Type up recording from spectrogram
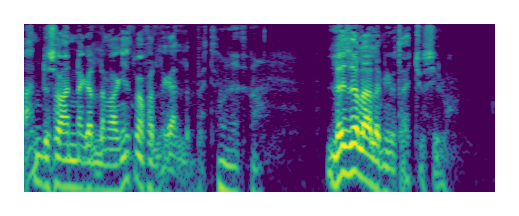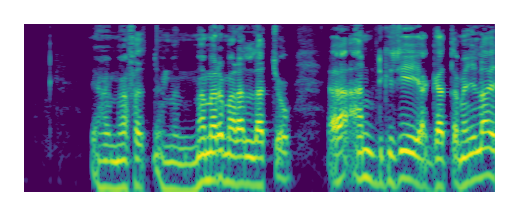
አንድ ሰው አንድ ነገር ለማግኘት መፈለግ አለበት። ለዘላለም ህይወታቸው ሲሉ መመርመር አላቸው። አንድ ጊዜ ያጋጠመኝ ላይ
